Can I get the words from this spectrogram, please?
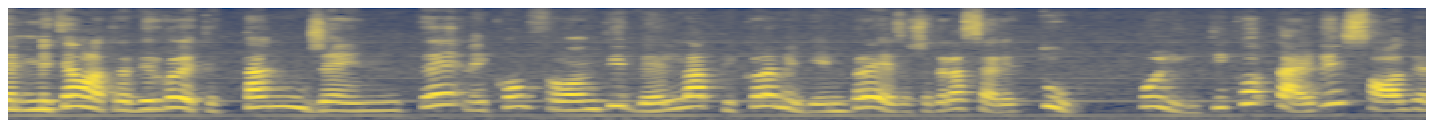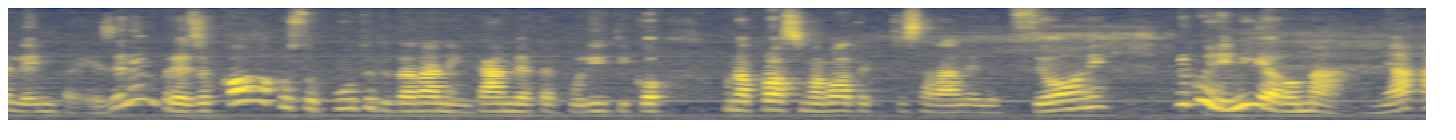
Um, mettiamola tra virgolette, tangente nei confronti della piccola e media impresa, cioè della serie tu politico dai dei soldi alle imprese. Le imprese cosa a questo punto ti daranno in cambio a te politico una prossima volta che ci saranno le elezioni? Per cui in Emilia Romagna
